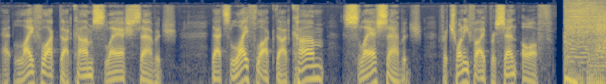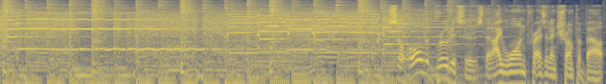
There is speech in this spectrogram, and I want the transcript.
at lifelock.com slash savage. That's lifelock.com slash savage for 25% off. So, all the Brutuses that I warned President Trump about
